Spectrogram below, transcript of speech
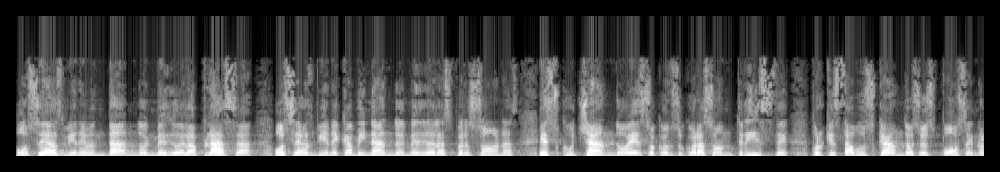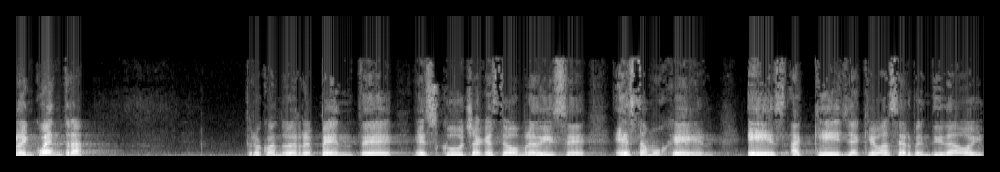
Oseas viene andando en medio de la plaza, Oseas viene caminando en medio de las personas, escuchando eso con su corazón triste, porque está buscando a su esposa y no la encuentra. Pero cuando de repente escucha que este hombre dice, esta mujer es aquella que va a ser vendida hoy,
